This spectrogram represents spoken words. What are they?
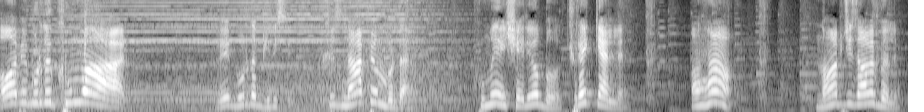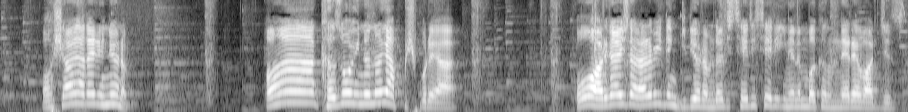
Abi burada kum var. Ve burada birisi... Kız ne yapıyorsun burada? Kumu eşeliyor bu. Kürek geldi. Aha. Ne yapacağız abi böyle? Aşağıya kadar iniyorum. Aa kazı oyununu yapmış buraya. O arkadaşlar arabayla gidiyorum da seri seri inelim bakalım nereye varacağız.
